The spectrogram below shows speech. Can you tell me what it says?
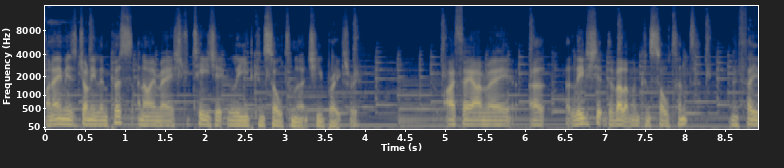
My name is Johnny Lympus and I'm a strategic lead consultant at Achieve Breakthrough. I say I'm a, a, a leadership development consultant. And if they,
